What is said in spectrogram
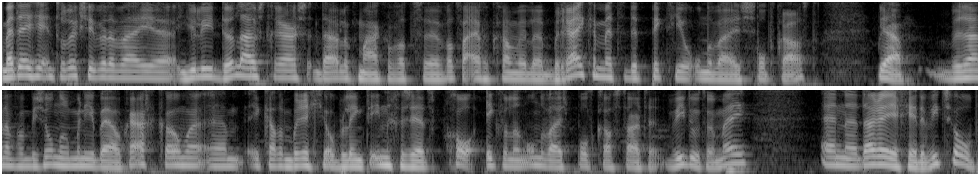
met deze introductie willen wij jullie, de luisteraars, duidelijk maken wat, wat we eigenlijk gaan willen bereiken met de Pictio Onderwijs podcast. Ja, we zijn op een bijzondere manier bij elkaar gekomen. Um, ik had een berichtje op LinkedIn gezet. Goh, ik wil een onderwijspodcast starten. Wie doet er mee? En daar reageerde Wietse op.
